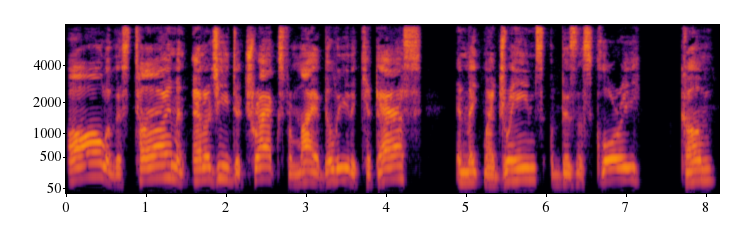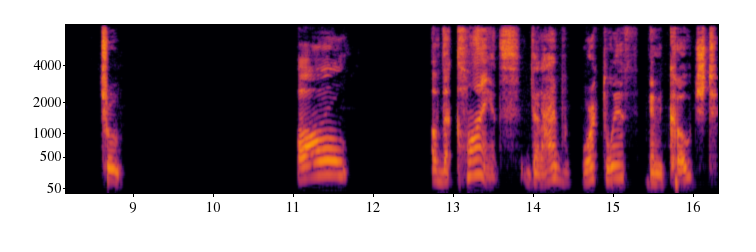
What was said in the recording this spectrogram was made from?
All of this time and energy detracts from my ability to kick ass and make my dreams of business glory come true. All of the clients that I've worked with and coached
